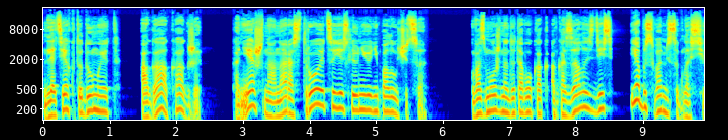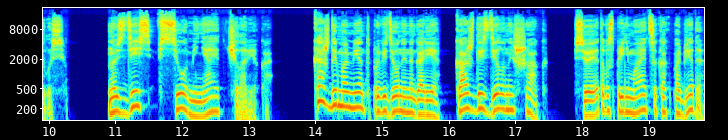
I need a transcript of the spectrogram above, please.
Для тех, кто думает, ага, как же, Конечно, она расстроится, если у нее не получится. Возможно, до того, как оказалась здесь, я бы с вами согласилась. Но здесь все меняет человека. Каждый момент, проведенный на горе, каждый сделанный шаг — все это воспринимается как победа.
